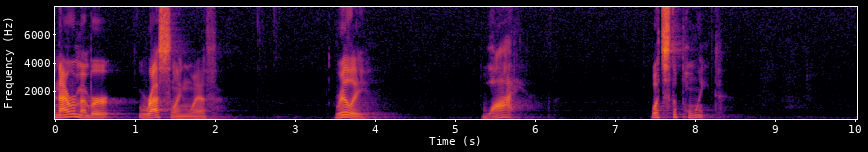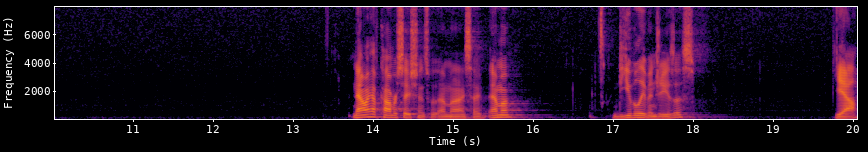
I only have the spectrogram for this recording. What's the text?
And I remember wrestling with Really? Why? What's the point? Now I have conversations with Emma. I say, Emma, do you believe in Jesus? Yeah.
